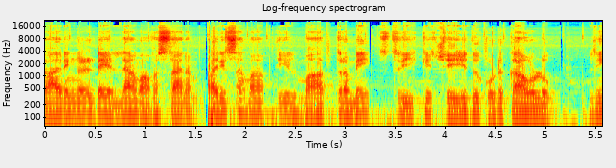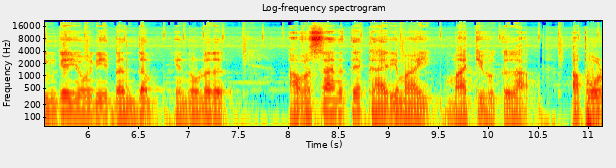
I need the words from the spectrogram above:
കാര്യങ്ങളുടെ എല്ലാം അവസാനം പരിസമാപ്തിയിൽ മാത്രമേ സ്ത്രീക്ക് ചെയ്തു കൊടുക്കാവുള്ളൂ. ലിംഗയോനി ബന്ധം എന്നുള്ളത് അവസാനത്തെ കാര്യമായി മാറ്റിവെക്കുക. അപ്പോൾ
